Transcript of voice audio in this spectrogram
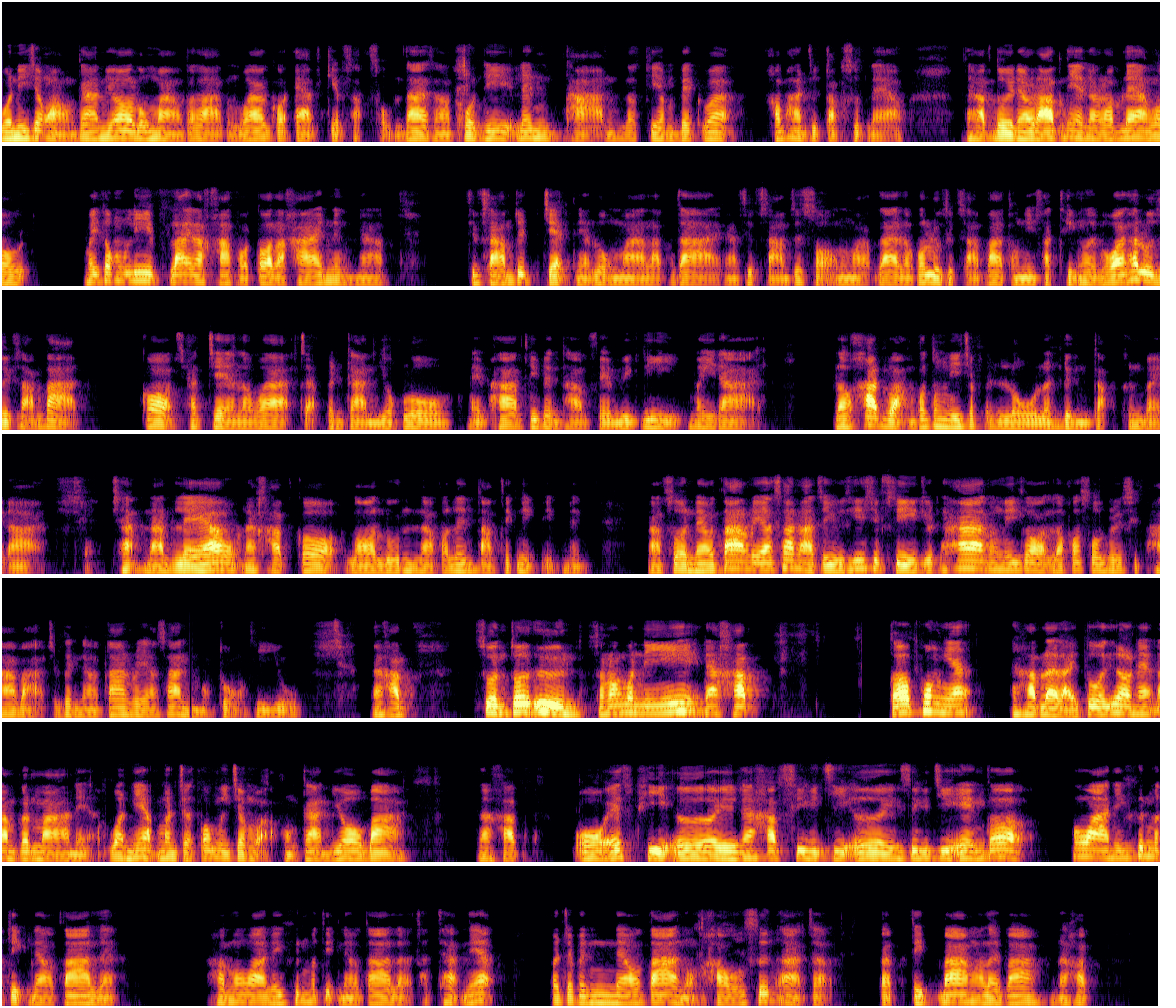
วันนี้จังหวะของการย่อลงมาของตลาดผมว่าก็แอบเก็บสะสมได้สำหรับคนที่เล่นฐานแล้วเตรียมเบ็ตว่าเขาผ่านจุดต่ำสุดแล้วนะครับ โดยแนวรับเนี่ยแนวรับแรกเราไม่ต้องรีบไล่ราคาขอต่อราคาหนึ่งนะครับ13.7เนี่ยลงมารับได้นะ13.2ลงมารับได้แล้วก็หลุด 13 บาทตรงนี้สัดทิ้งเลยเพราะว่าถ้าหลุด 13 บาทก็ชัดเจนแล้วว่าจะเป็นการยกโลในภาพที่เป็น time frame weekly ไม่ได้ เราคาดหวังว่าตรงนี้จะเป็นโลแล้วดึงกลับขึ้นไปได้ ฉะนั้นแล้วนะครับก็รอลุ้นแล้วก็เล่นตามเทคนิคนิดนึงนะส่วนแนวต้านระยะสั้นอาจจะอยู่ที่ 14.5 ตรงนี้ก่อน แล้วก็โซนบริ15 บาท จะเป็นแนวต้านระยะสั้นของตัวของ TU นะครับ ส่วนตัวอื่นสำหรับวันนี้นะครับ ก็พวกเนี้ยนะครับหลาย ๆ ตัวที่เราแนะนำกันมาเนี่ย วันนี้มันจะต้องมีจังหวะของการย่อบ้างนะครับ OSP เอยนะครับ CVG เอย CVG เองก็เมื่อวานนี้ขึ้นมาติดแนวต้านแล้ว ครับเมื่อวานนี้ขึ้นมาติดแนวต้านแล้วแถบเนี้ยมันจะเป็นแนวต้านของเขาซึ่งอาจจะแบบติดบ้างอะไรบ้างนะครับ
